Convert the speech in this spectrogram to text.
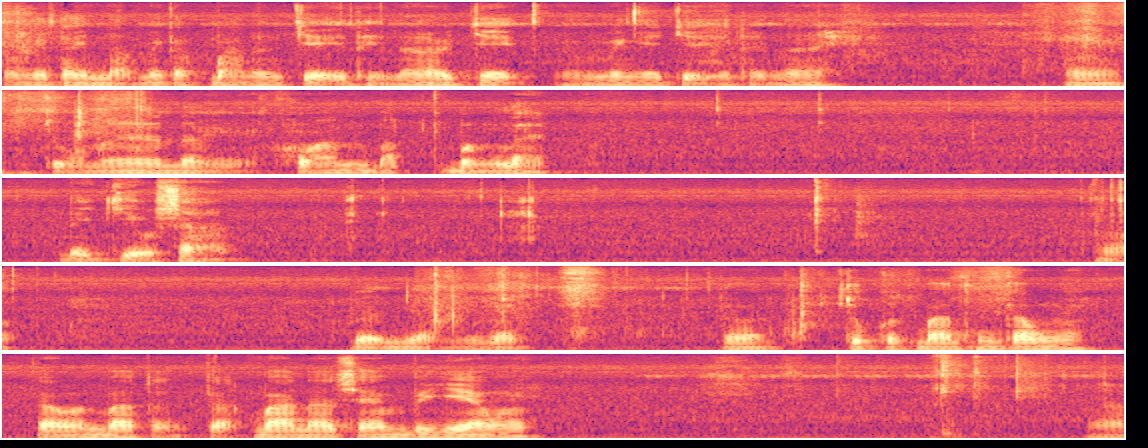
Còn cái tay nặng này các bạn đang chạy thế nào, chạy, mình chạy thế này à, chỗ này để khoan bật bằng led để chiếu sáng đợi nhận như vậy. Rồi chúc các bạn thành công nhé. Cảm ơn bạn các bạn đã xem video nhé. À,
